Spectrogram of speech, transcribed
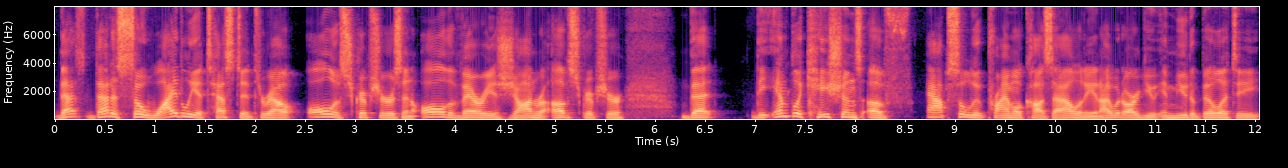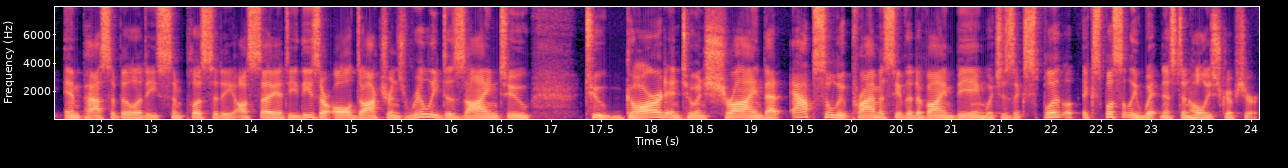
that that is so widely attested throughout all of scriptures and all the various genre of scripture that the implications of absolute primal causality and i would argue immutability impassibility simplicity aseity these are all doctrines really designed to to guard and to enshrine that absolute primacy of the divine being, which is expli- explicitly witnessed in Holy Scripture.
